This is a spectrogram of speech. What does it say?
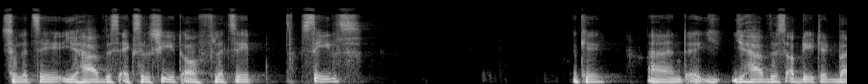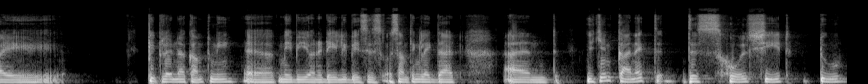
so let's say you have this Excel sheet of, let's say, sales. Okay. And uh, you have this updated by people in a company, uh, maybe on a daily basis or something like that. And you can connect this whole sheet to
